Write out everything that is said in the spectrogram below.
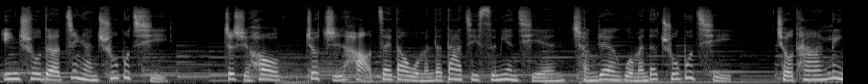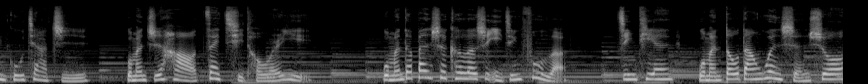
应出的竟然出不起。这时候就只好再到我们的大祭司面前，承认我们的出不起，求他另估价值。我们只好再起头而已。我们的半舍克勒是已经付了，今天我们都当问神说：“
